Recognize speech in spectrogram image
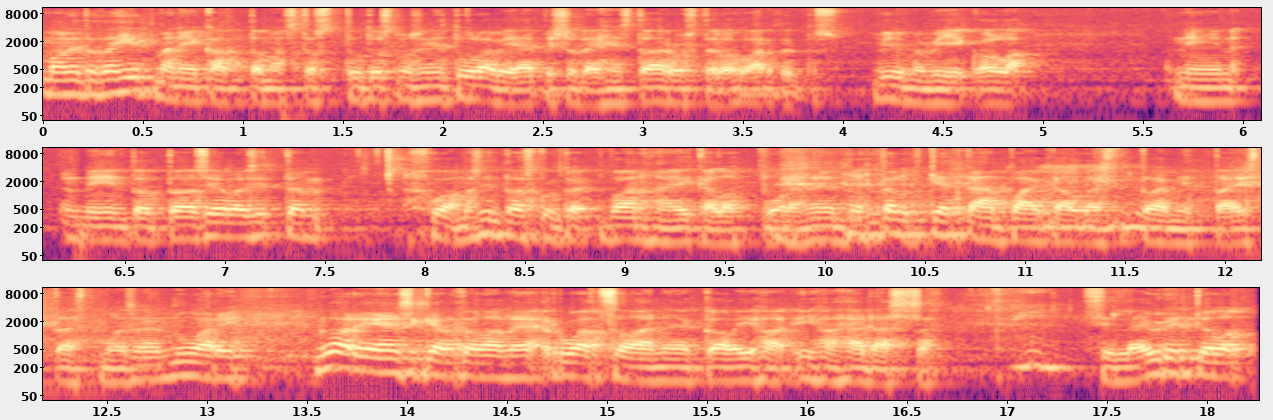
mä olin tota Hitmania katsomassa tuossa tutustunut siihen tuleviin episodeihin sitä arvostelua varten tuossa viime viikolla. Niin, niin tota, siellä oli sitten, huomasin taas kuinka vanha ikäloppu olen. En tuntenut ketään paikalla toimittajista. Sitten mulla oli sellainen nuori, nuori ensikertalainen ruotsalainen, joka oli ihan, ihan hädässä. Sillä yritti olla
